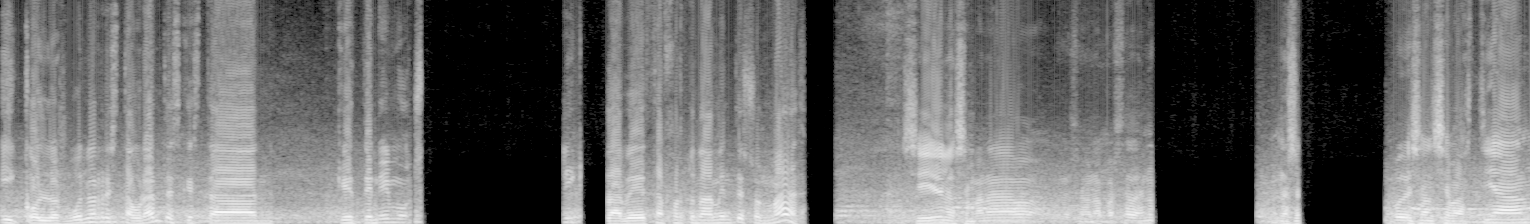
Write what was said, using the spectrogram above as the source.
y con los buenos restaurantes que están que tenemos y que a la vez afortunadamente son más. Sí, la semana, la semana pasada ¿no? una semana de San Sebastián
